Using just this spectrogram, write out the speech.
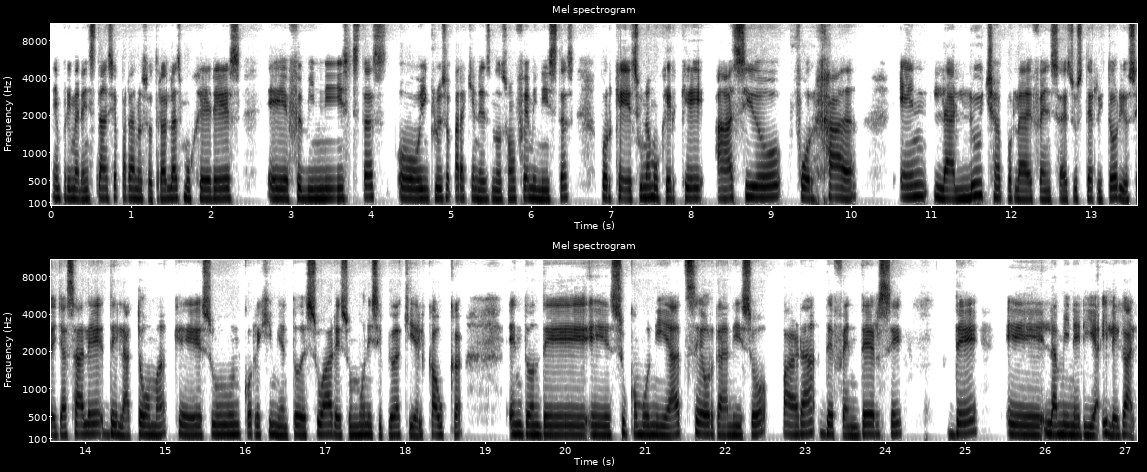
en primera instancia, para nosotras las mujeres feministas o incluso para quienes no son feministas, porque es una mujer que ha sido forjada en la lucha por la defensa de sus territorios. Ella sale de La Toma, que es un corregimiento de Suárez, un municipio de aquí del Cauca, en donde eh, su comunidad se organizó para defenderse de eh, la minería ilegal.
